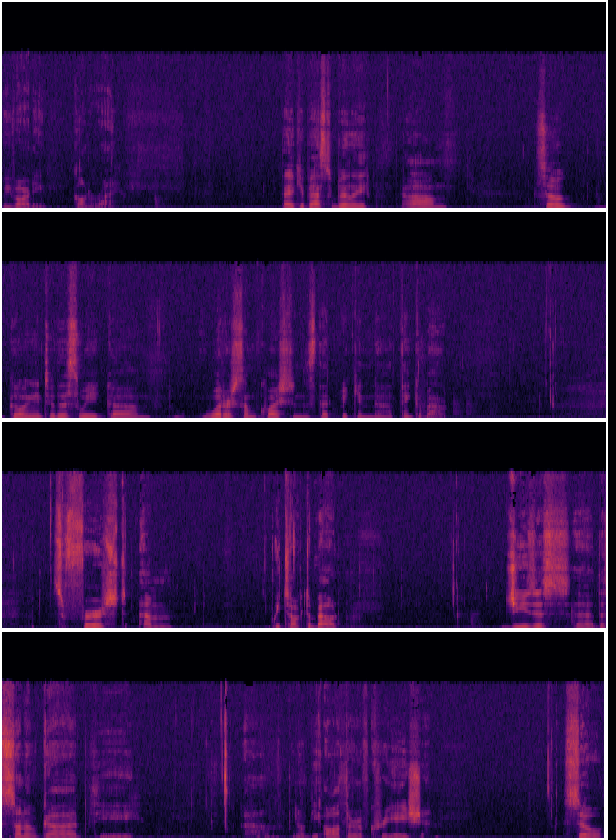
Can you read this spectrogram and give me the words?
we've already gone awry. Thank you, Pastor Billy. Um, so, going into this week, um, what are some questions that we can uh, think about? So, first, um, we talked about Jesus, uh, the Son of God, the um, you know the author of creation. So,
